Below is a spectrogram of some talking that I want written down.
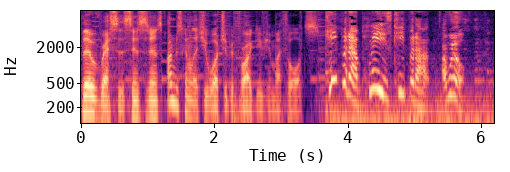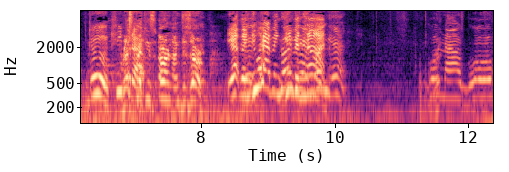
the rest of this incident. I'm just going to let you watch it before I give you my thoughts. Keep it up, please keep it up. I will. Good, keep it up. Respect is earned and deserved. up. Yep, and you haven't Not given yet, not none. Yet. Go now, go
